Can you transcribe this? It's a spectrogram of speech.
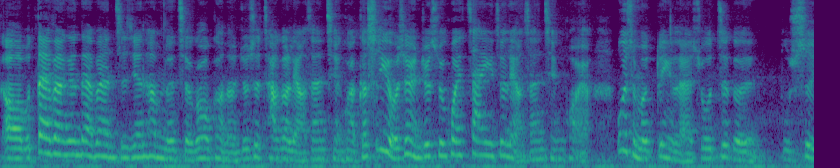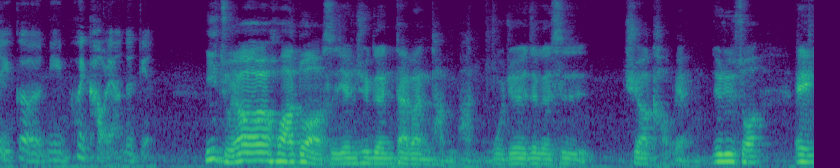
呃，代办跟代办之间他们的折扣可能就是差个两三千块，可是有些人就是会在意这两三千块啊。为什么对你来说这个不是一个你会考量的点？你主要要花多少时间去跟代办谈判？我觉得这个是需要考量。就是说，哎，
